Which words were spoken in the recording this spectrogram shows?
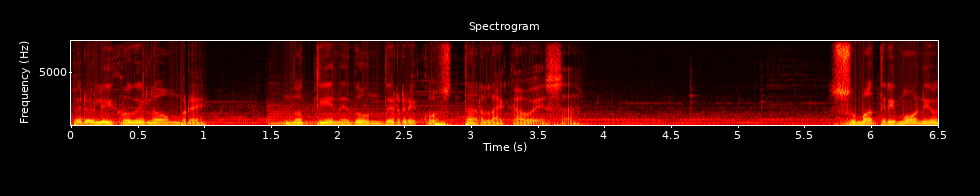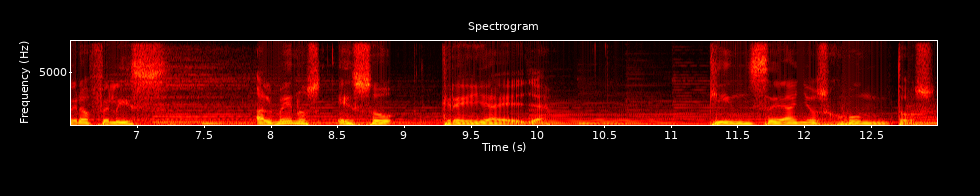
pero el Hijo del Hombre no tiene dónde recostar la cabeza. Su matrimonio era feliz, al menos eso creía ella. 15 años juntos,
